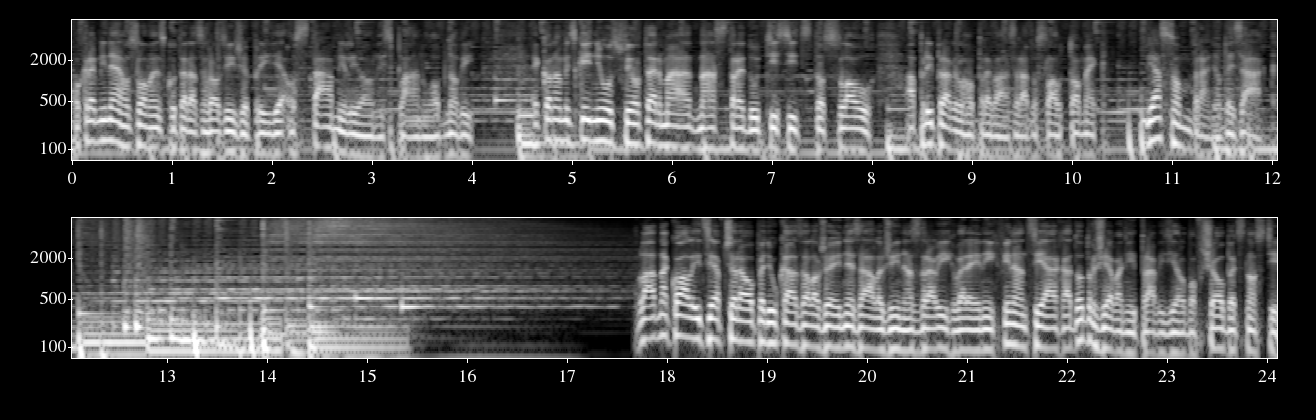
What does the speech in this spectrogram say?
Okrem iného Slovensku teraz hrozí, že príde o 100 milióny z plánu obnovy. Ekonomický newsfilter má na stredu 1100 slov a pripravil ho pre vás Radoslav Tomek. Ja som Braňo Bezák. Vládna koalícia včera opäť ukázala, že jej nezáleží na zdravých verejných financiách a dodržiavaní pravidiel vo všeobecnosti.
